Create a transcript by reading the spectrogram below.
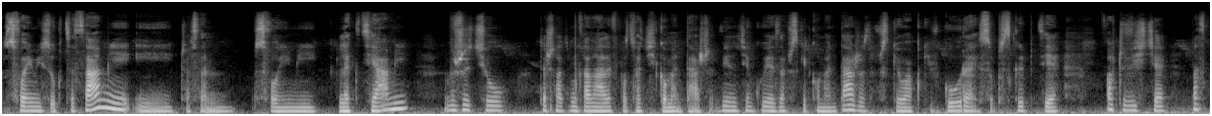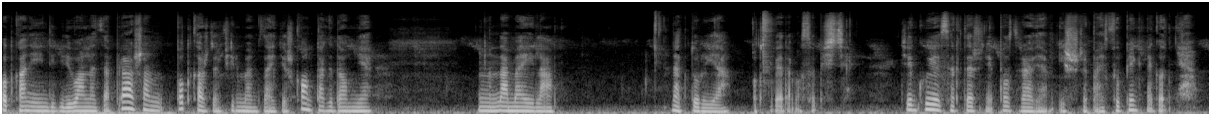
swoimi sukcesami i czasem swoimi lekcjami w życiu, też na tym kanale w postaci komentarzy. Więc dziękuję za wszystkie komentarze, za wszystkie łapki w górę, subskrypcje. Oczywiście na spotkanie indywidualne zapraszam. Pod każdym filmem znajdziesz kontakt do mnie na maila, na który ja odpowiadam osobiście. Dziękuję serdecznie, pozdrawiam i życzę Państwu pięknego dnia.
